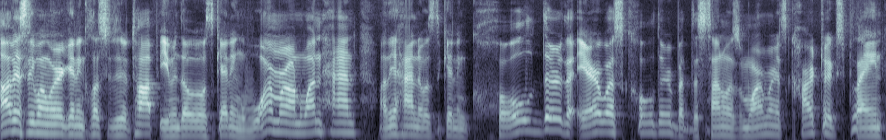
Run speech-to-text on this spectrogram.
Obviously, when we were getting closer to the top, even though it was getting warmer on one hand, on the other hand, it was getting colder. The air was colder, but the sun was warmer. It's hard to explain.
